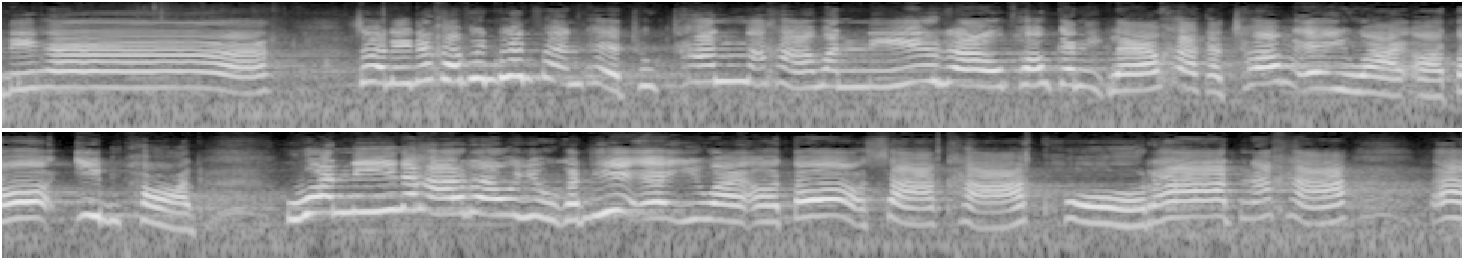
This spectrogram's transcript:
วัสดีค่ะ สวัสดีนะคะเพื่อนๆแฟนเพจทุกท่านนะคะ วันนี้เราพบกันอีกแล้วค่ะกับช่อง AEY Auto Import วันนี้นะคะเราอยู่กันที่ AEY Auto สาขาโคราชนะคะอ่า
